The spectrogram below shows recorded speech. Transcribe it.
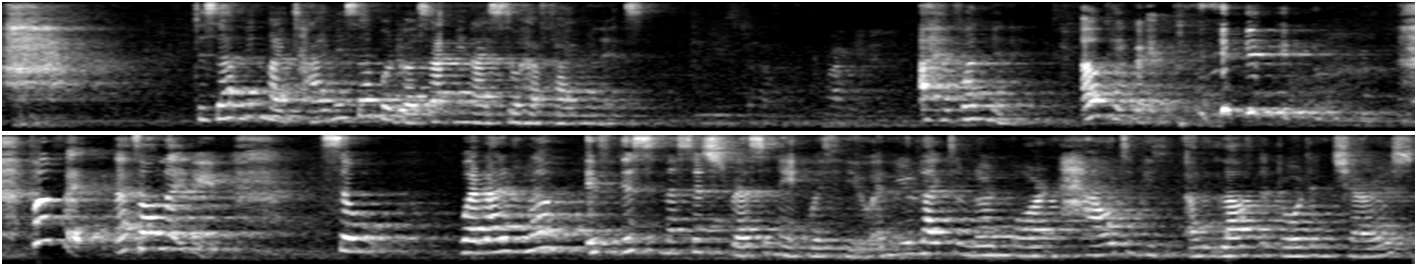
does that mean my time is up, or does that mean I still have five minutes? I have one minute. Okay, great. Perfect. That's all I need. So, what I love, if this message resonate with you and you'd like to learn more on how to be uh, loved, adored, and cherished,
